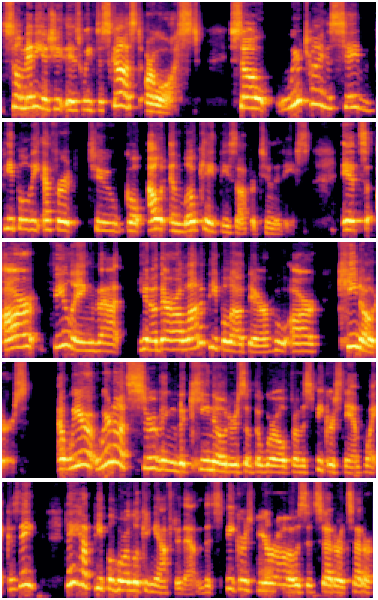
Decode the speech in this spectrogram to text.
so many, as, you, as we've discussed, are lost. So, we're trying to save people the effort to go out and locate these opportunities. It's our feeling that you know there are a lot of people out there who are keynoters. And we're we're not serving the keynoters of the world from a speaker standpoint because they they have people who are looking after them the speakers bureaus et cetera et cetera.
